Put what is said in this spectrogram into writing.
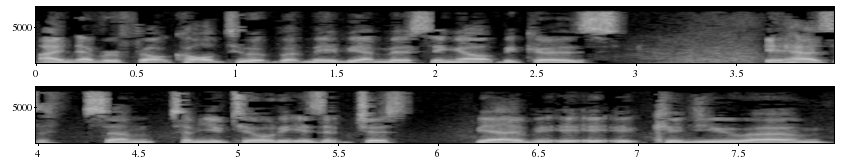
I never felt called to it, but maybe I'm missing out because it has some some utility. Is it just yeah? It, it, could you um,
